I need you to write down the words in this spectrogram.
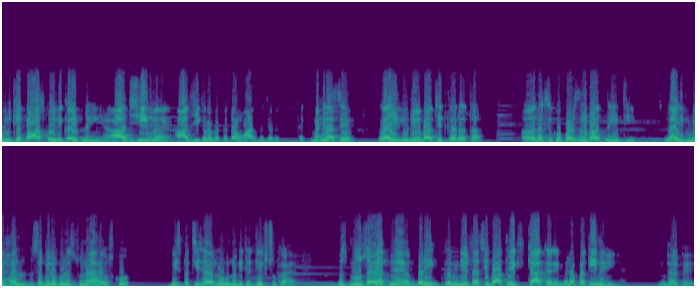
उनके पास कोई विकल्प नहीं है। आज ही मैं, आज ही का मैं बताता हूँ, आज मैं जब एक महिला से लाइव वीडियो में बातचीत कर रहा था लक्ष्य को पर्सनल बात नहीं थी लाइव में हर सभी लोगों ने सुना है, उसको बीस पच्चीस हज़ार लोगों ने अभी तक देख चुका है। उसमें उस औरत ने बड़ी गंभीरता से बात हुई कि क्या करे, मेरा पति नहीं है घर पे,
